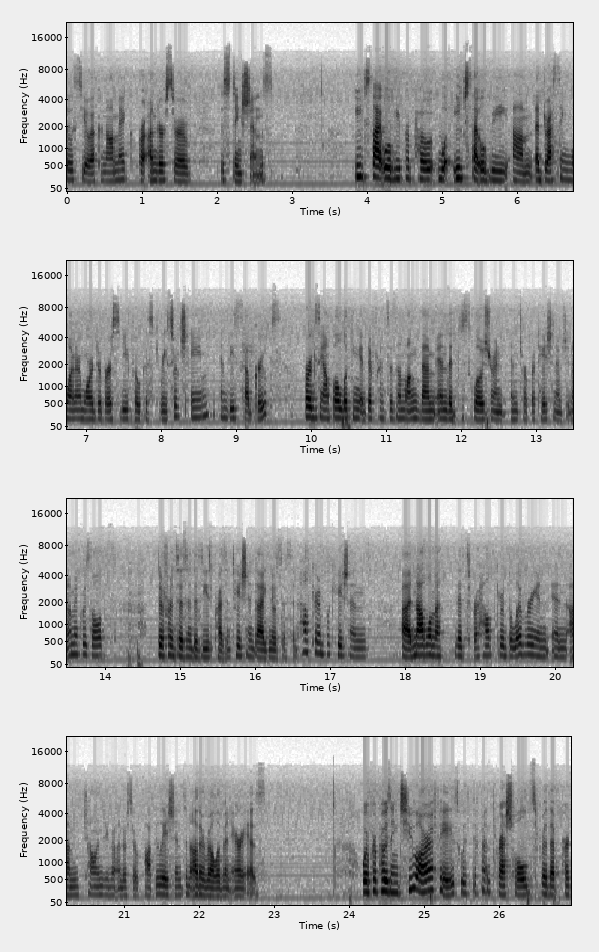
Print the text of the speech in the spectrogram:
socioeconomic, or underserved distinctions. Each site will be, each site will be um, addressing one or more diversity-focused research aim in these subgroups. For example, looking at differences among them in the disclosure and interpretation of genomic results, differences in disease presentation, diagnosis, and healthcare implications, uh, novel methods for healthcare delivery in, in um, challenging or underserved populations, and other relevant areas. We're proposing two RFAs with different thresholds for the per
